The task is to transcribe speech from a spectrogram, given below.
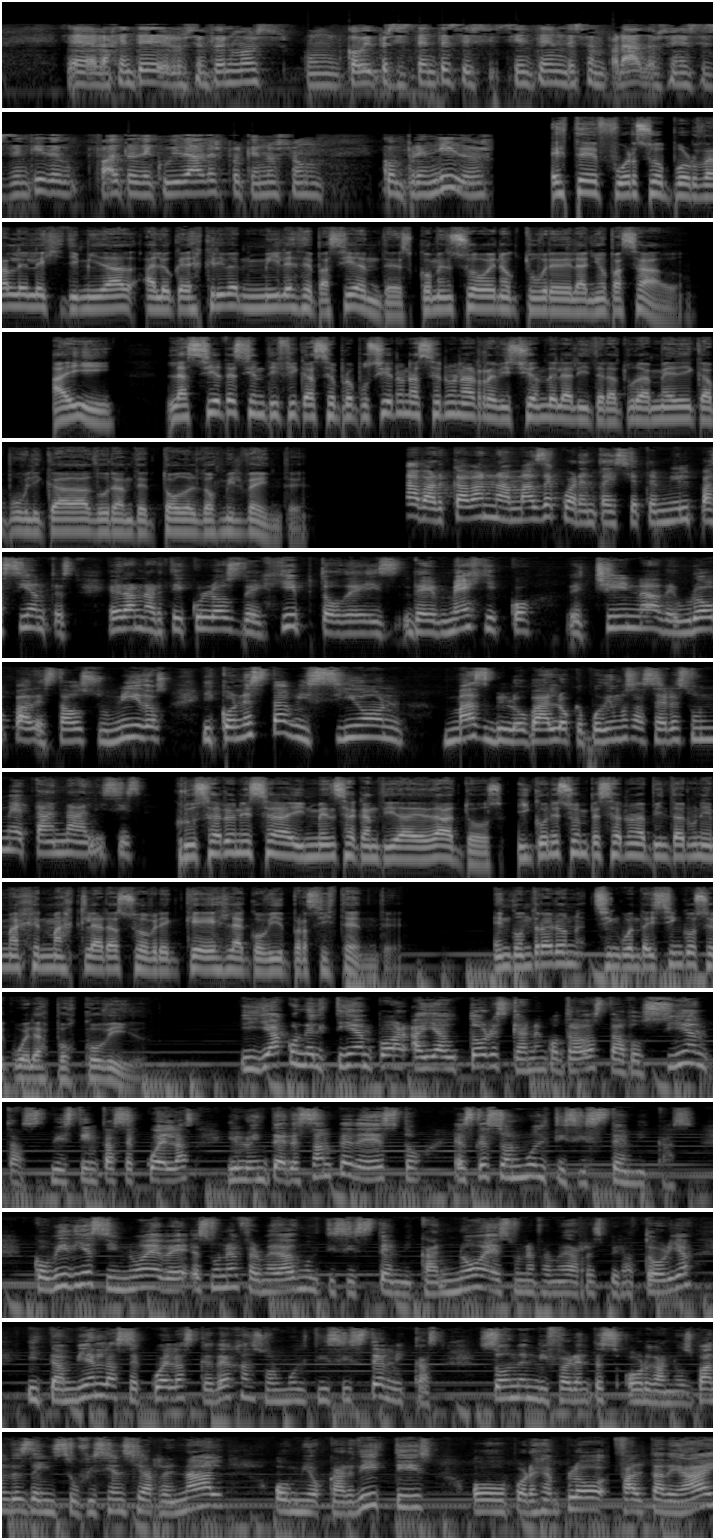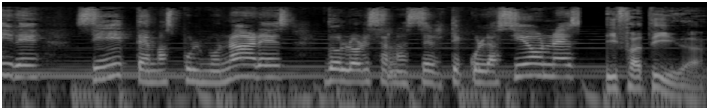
la gente, los enfermos con COVID persistente se sienten desamparados en ese sentido, falta de cuidados porque no son comprendidos. Este esfuerzo por darle legitimidad a lo que describen miles de pacientes comenzó en octubre del año pasado. Ahí, las siete científicas se propusieron hacer una revisión de la literatura médica publicada durante todo el 2020 abarcaban a más de 47 mil pacientes. Eran artículos de Egipto, de, de, México, de China, de Europa, de Estados Unidos. Y con esta visión más global, lo que pudimos hacer es un metaanálisis. Cruzaron esa inmensa cantidad de datos y con eso empezaron a pintar una imagen más clara sobre qué es la COVID persistente. Encontraron 55 secuelas post-COVID, y ya con el tiempo hay autores que han encontrado hasta 200 distintas secuelas y lo interesante de esto es que son multisistémicas. COVID-19 es una enfermedad multisistémica, no es una enfermedad respiratoria y también las secuelas que dejan son multisistémicas, son en diferentes órganos, van desde insuficiencia renal o miocarditis o por ejemplo falta de aire, sí, temas pulmonares, dolores en las articulaciones y fatiga.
